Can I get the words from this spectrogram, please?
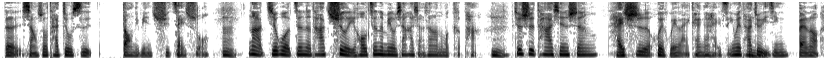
的想说，她就是。到那边去再说，嗯，那结果真的他去了以后，真的没有像他想象的那么可怕，嗯，就是他先生还是会回来看看孩子，因为他就已经搬了。嗯、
